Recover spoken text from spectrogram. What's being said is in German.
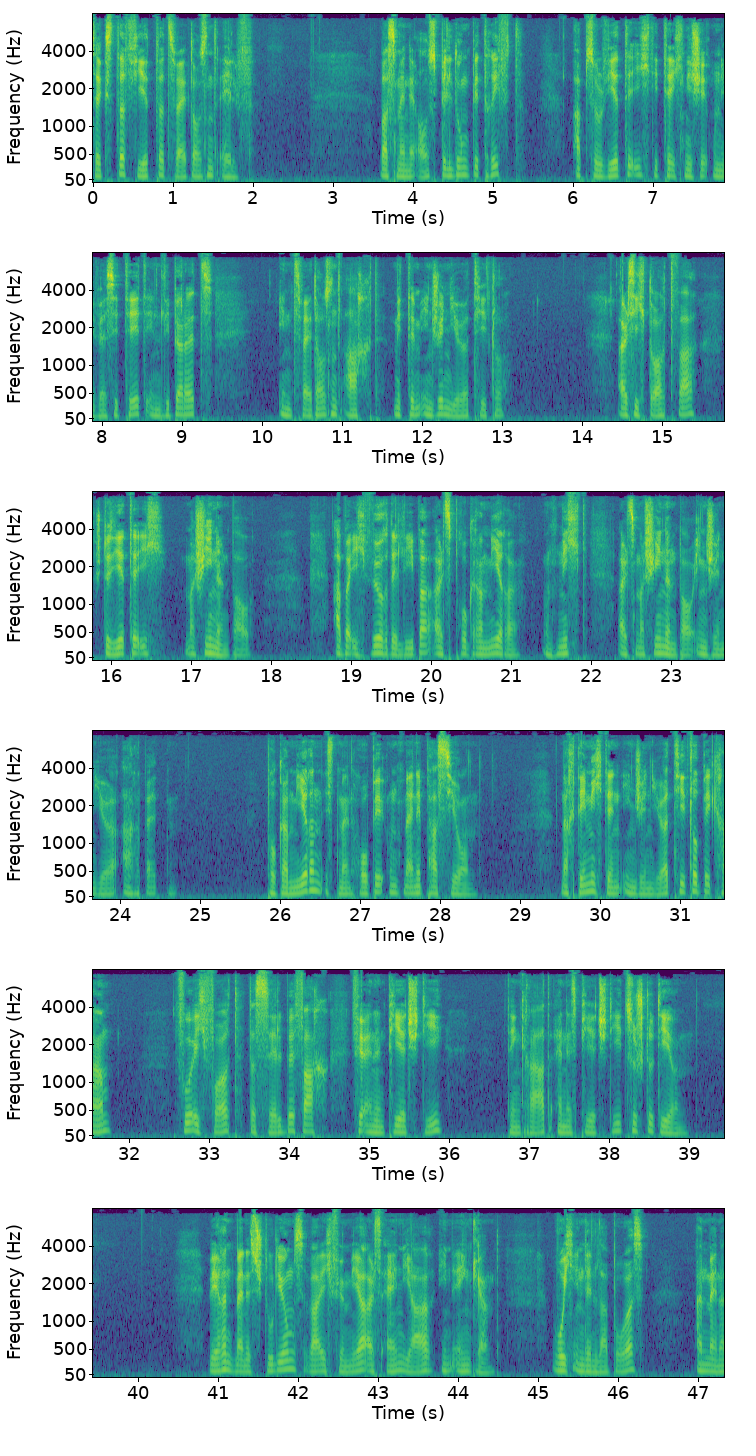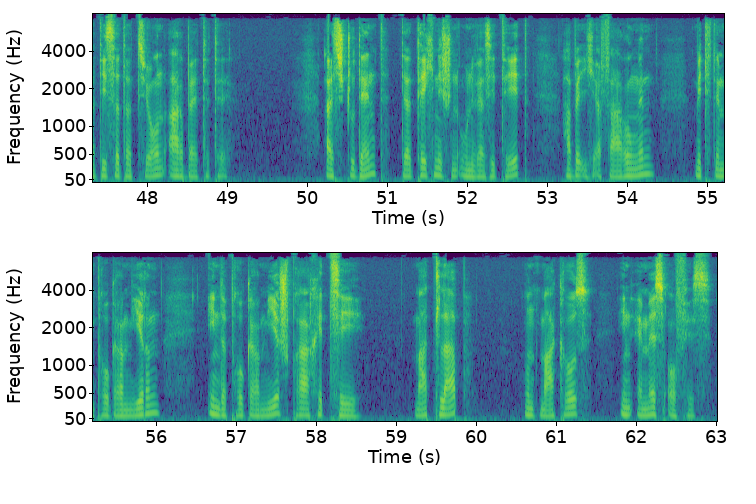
6.4.2011 Was meine Ausbildung betrifft, absolvierte ich die Technische Universität in Liberec in 2008 mit dem Ingenieurtitel. Als ich dort war, studierte ich Maschinenbau, aber ich würde lieber als Programmierer und nicht als Maschinenbauingenieur arbeiten. Programmieren ist mein Hobby und meine Passion. Nachdem ich den Ingenieurtitel bekam, fuhr ich fort, dasselbe Fach für einen PhD, den Grad eines PhD, zu studieren. Während meines Studiums war ich für mehr als ein Jahr in England, wo ich in den Labors an meiner Dissertation arbeitete. Als Student der Technischen Universität habe ich Erfahrungen mit dem Programmieren in der Programmiersprache C, MATLAB und Makros in MS Office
